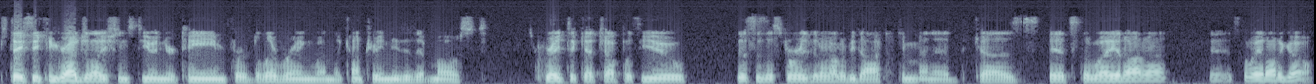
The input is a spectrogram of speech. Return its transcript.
Stacy, congratulations to you and your team for delivering when the country needed it most. It's great to catch up with you. This is a story that ought to be documented because it's the way it ought to. It's the way it ought to go.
